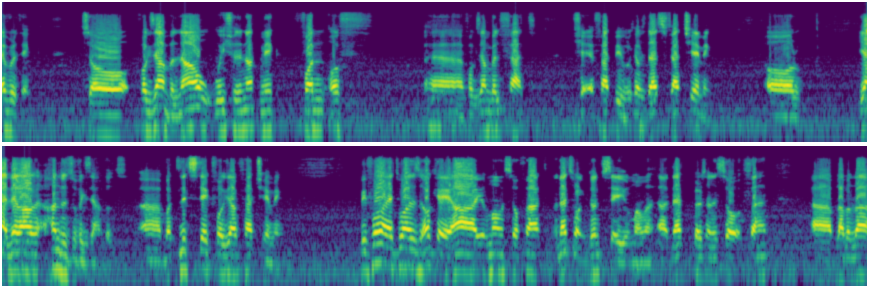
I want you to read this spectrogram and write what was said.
everything. So, for example, now we should not make fun of, uh, for example, fat, fat people because that's fat shaming, or yeah, there are hundreds of examples. Uh, but let's take, for example, fat shaming. Before it was okay, ah, your mom is so fat. That's wrong. Don't say your mama. Uh, that person is so fat. Uh, blah blah blah.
